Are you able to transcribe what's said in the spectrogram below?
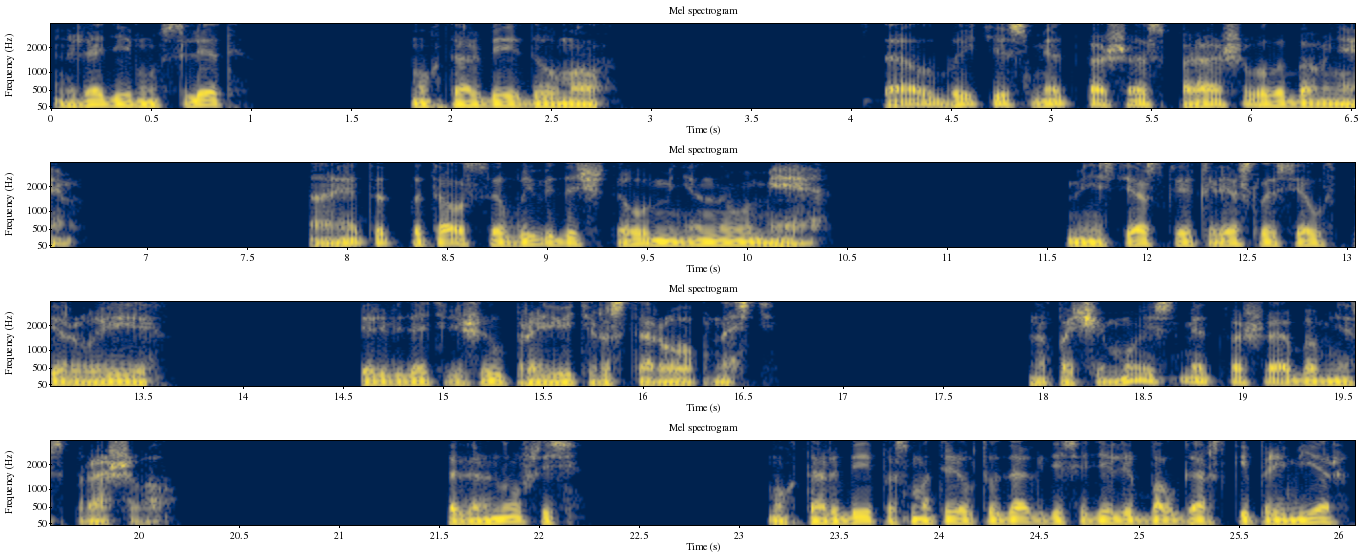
Глядя ему вслед, Мухтарбей думал, Стал быть, Исмет Паша спрашивал обо мне. А этот пытался выведать, что у меня на уме. В министерское кресло сел впервые. Теперь, видать, решил проявить расторопность. Но почему Исмет Паша обо мне спрашивал? Повернувшись, Мухтарбей посмотрел туда, где сидели болгарский премьер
